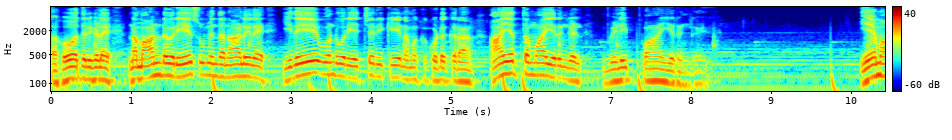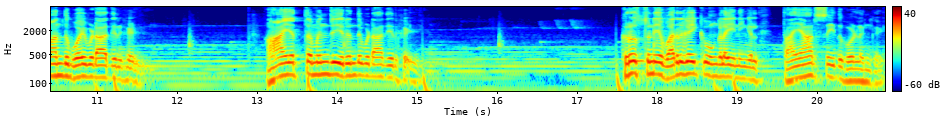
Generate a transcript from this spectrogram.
சகோதரிகளே நம் ஆண்டவர் இயேசும் இந்த நாளிலே இதே போன்று ஒரு எச்சரிக்கையை நமக்கு கொடுக்கிறார். ஆயத்தமாயிருங்கள் விழிப்பாயிருங்கள். ஏமாந்து போய்விடாதீர்கள். ஆயத்தமின்றி இருந்து விடாதீர்கள். கிறிஸ்துடைய வருகைக்கு உங்களை நீங்கள் தயார் செய்து கொள்ளுங்கள்.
